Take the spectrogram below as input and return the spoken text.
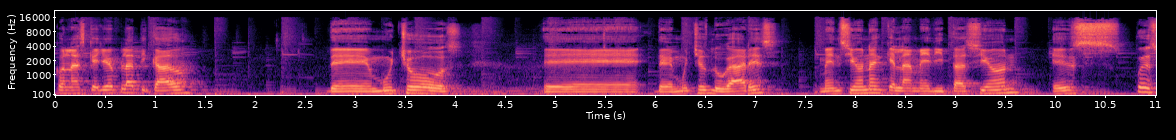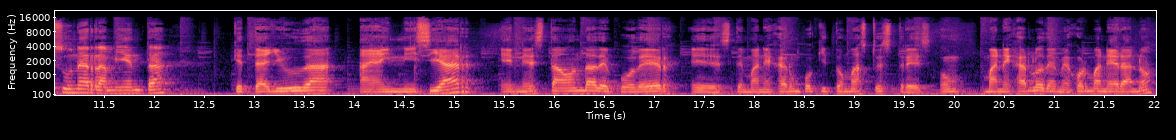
con las que yo he platicado de muchos eh, de muchos lugares mencionan que la meditación es pues una herramienta que te ayuda a iniciar en esta onda de poder este, manejar un poquito más tu estrés o manejarlo de mejor manera, ¿no?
